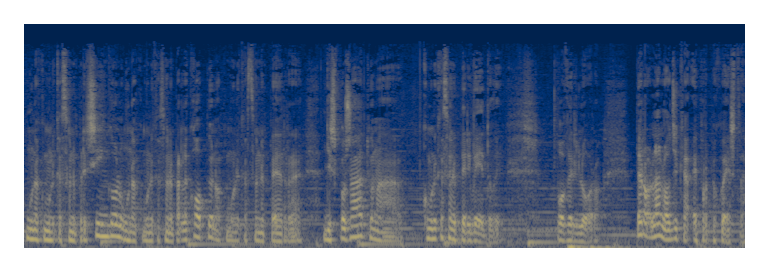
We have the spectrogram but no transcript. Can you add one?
una comunicazione per il singolo, una comunicazione per le coppie, una comunicazione per gli sposati, una comunicazione per i vedovi, poveri loro. Però la logica è proprio questa.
